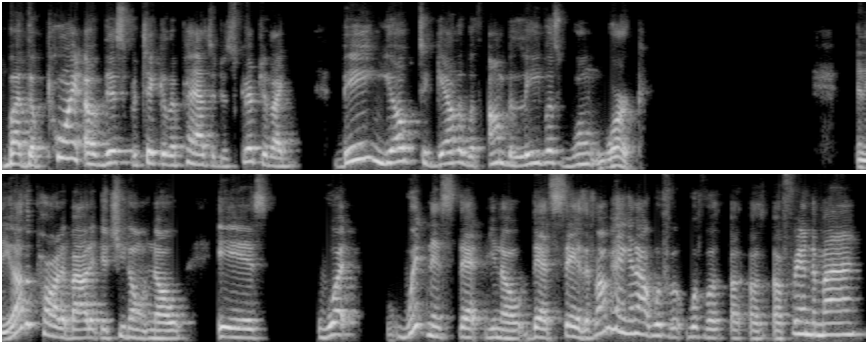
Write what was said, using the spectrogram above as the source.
But the point of this particular passage of scripture, like being yoked together with unbelievers, won't work. And the other part about it that you don't know is what witness that you know that says if I'm hanging out with a, with a, a, a friend of mine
